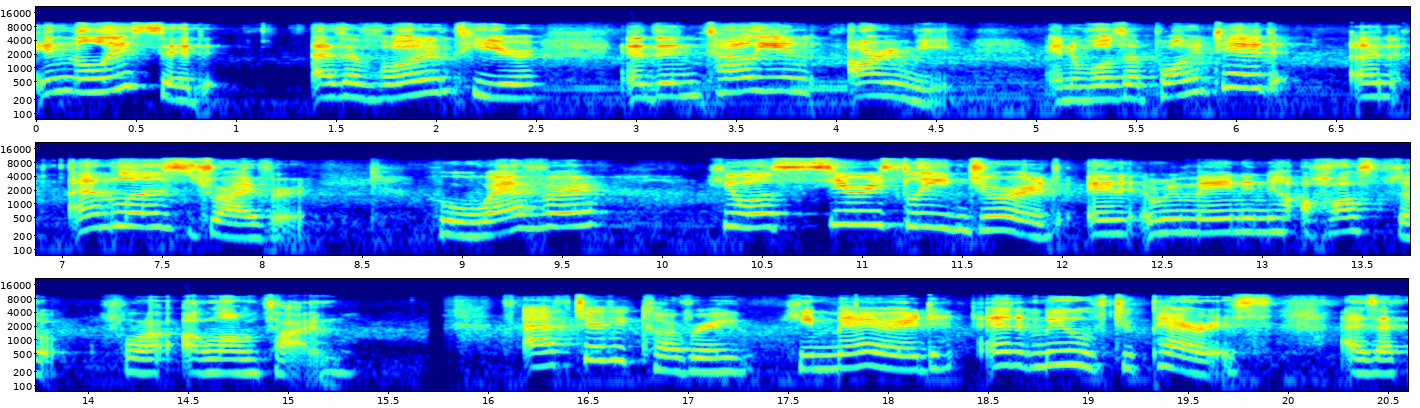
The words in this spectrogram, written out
enlisted as a volunteer in the Italian army and was appointed an ambulance driver. However, he was seriously injured and remained in a hospital for a long time. After recovering, he married and moved to Paris as a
